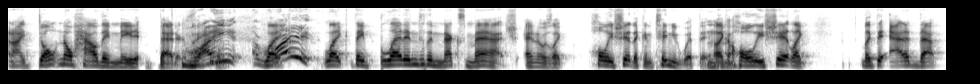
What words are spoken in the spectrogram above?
And I don't know how they made it better. Right? Like, Right? Like they bled into the next match and it was like, holy shit, they continued with it. Mm-hmm. Like holy shit, like like they added that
